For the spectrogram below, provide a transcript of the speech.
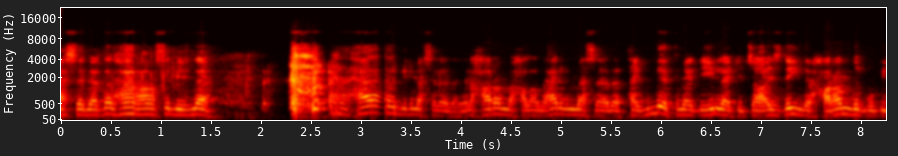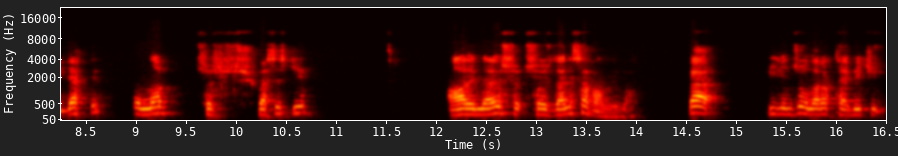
məsələlərdən hər hansı birinə hər bir məsələdə, yəni haram və halalda hər bir məsələdə təqlid etmək deyirlər ki, caiz deyildir, haramdır, bu bidətdir. Onlar söz şübhəsiz ki, alimlərin sözlərini səhv anlayırlar. Və Birinci olarak tabii ki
